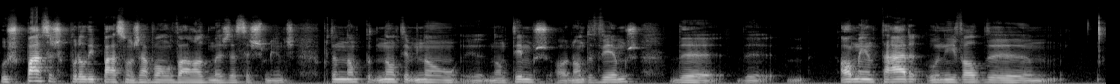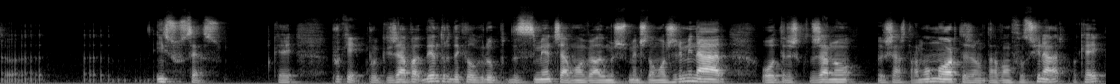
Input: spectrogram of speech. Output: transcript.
Os pássaros que por ali passam já vão levar algumas dessas sementes. Portanto, não, não, tem, não, não temos ou não devemos de, de aumentar o nível de uh, insucesso. Okay? Porquê? Porque já dentro daquele grupo de sementes já vão haver algumas sementes que não vão germinar, outras que já, não, já estavam mortas, já não estavam a funcionar. Okay?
